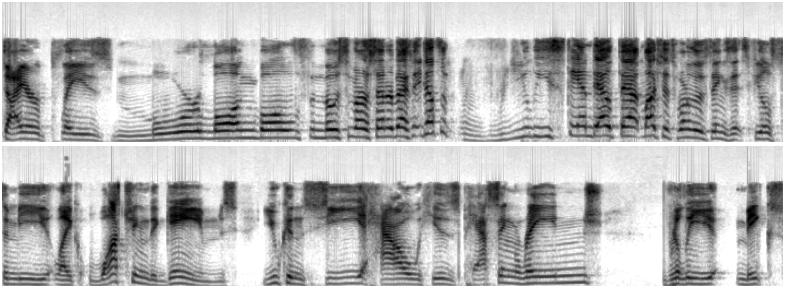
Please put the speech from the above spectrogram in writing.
Dyer plays more long balls than most of our center backs. It doesn't really stand out that much. It's one of those things that feels to me like watching the games, you can see how his passing range really makes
